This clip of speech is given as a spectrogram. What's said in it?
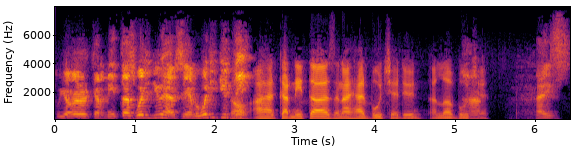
we ordered carnitas. What did you have, Sam? What did you no, think? I had carnitas and I had buche, dude. I love buche. Uh-huh. Nice.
